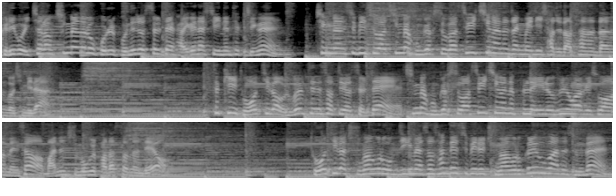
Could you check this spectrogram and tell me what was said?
그리고 이처럼 측면으로 볼을 보내줬을 때 발견할 수 있는 특징은 측면 수비수와 측면 공격수가 스위칭하는 장면이 자주 나타난다는 것입니다. 특히 도어티가 울버햄튼에서 뛰었을 때 측면 공격수와 스위칭하는 플레이를 훌륭하게 소화하면서 많은 주목을 받았었는데요. 도어티가 중앙으로 움직이면서 상대 수비를 중앙으로 끌고 가는 순간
